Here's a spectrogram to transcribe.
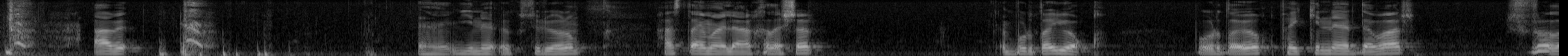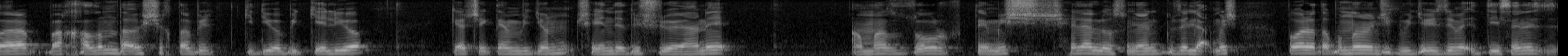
Abi Ee, yine öksürüyorum. Hastayım hala arkadaşlar. Burada yok. Burada yok. Peki nerede var? Şuralara bakalım da ışıkta bir gidiyor bir geliyor. Gerçekten videonun şeyinde düşürüyor yani. Ama zor demiş. Helal olsun yani güzel yapmış. Bu arada bundan önceki videoyu izlemediyseniz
